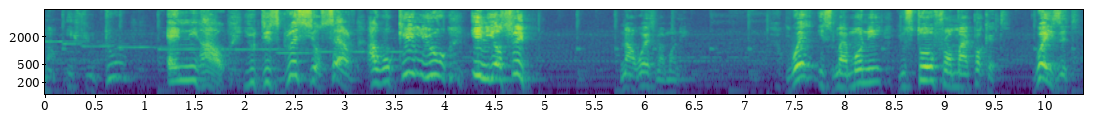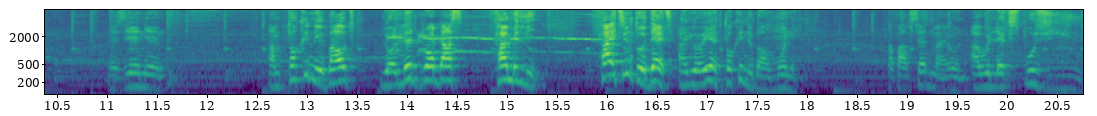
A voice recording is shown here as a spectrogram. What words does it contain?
Now, if you do anyhow, you disgrace yourself. I will kill you in your sleep. Now, where's my money? Where is my money you stole from my pocket? Where is it? I'm talking about your late brother's family fighting to death and you're here talking about money. Papa, I've said my own. I will expose you.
